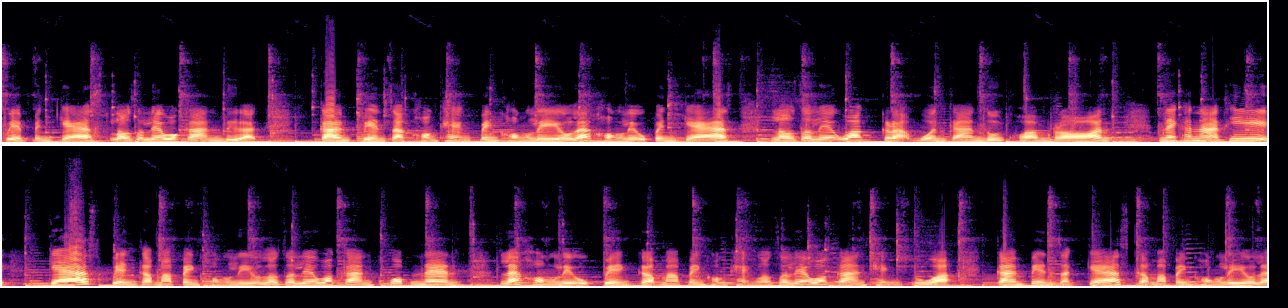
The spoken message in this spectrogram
เปลี่ยนเป็นแก๊ส เราจะเรียกว่าการเดือด การเปลี่ยนจากของแข็งเป็นของเหลว และของเหลวเป็นแก๊ส เราจะเรียกว่ากระบวนการดูดความร้อน ในขณะที่แก๊สเปลี่ยนกลับมาเป็นของเหลว เราจะเรียกว่าการควบแน่น และของเหลวเปลี่ยนกลับมาเป็นของแข็ง เราจะเรียกว่าการแข็งตัว การเปลี่ยนจากแก๊สกลับมาเป็นของเหลว และ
